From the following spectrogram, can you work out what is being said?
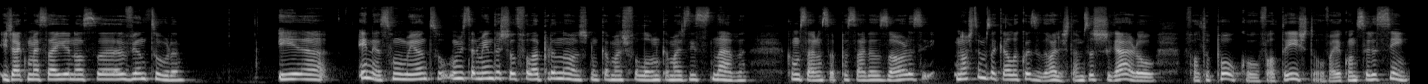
E já começa aí a nossa aventura. E, e nesse momento o Mr. Bean deixou de falar para nós, nunca mais falou, nunca mais disse nada. Começaram-se a passar as horas e nós temos aquela coisa de: olha, estamos a chegar, ou falta pouco, ou falta isto, ou vai acontecer assim.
